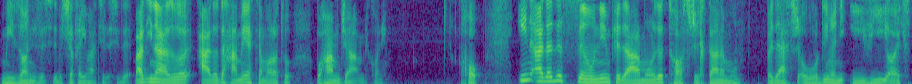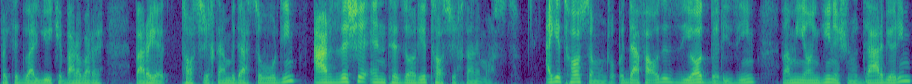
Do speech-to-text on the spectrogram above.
میزانی رسیده به چه قیمتی رسیده. بعد این اعداد, اعداد همه احتمالات رو با هم جمع می‌کنیم. خب این عدد سه که در مورد تاس ریختنمون به دست آوردیم یعنی EV یا expected value که برابر برای تاس ریختن به دست آوردیم ارزش انتظاری تاس ریختن ماست. اگه تاسمون رو به دفعات زیاد بریزیم و میانگینشون رو در بیاریم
